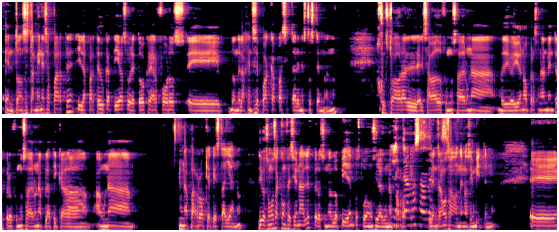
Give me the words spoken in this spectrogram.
Entonces también esa parte y la parte educativa, sobre todo crear foros eh, donde la gente se pueda capacitar en estos temas, ¿no? Justo ahora el, sábado fuimos a dar una, me digo yo no personalmente, pero fuimos a dar una plática a una, una parroquia que está allá, ¿no? Digo, somos a confesionales, pero si nos lo piden, pues podemos ir a alguna parroquia. Entramos a donde Le entramos a donde nos inviten, ¿no? Eh,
